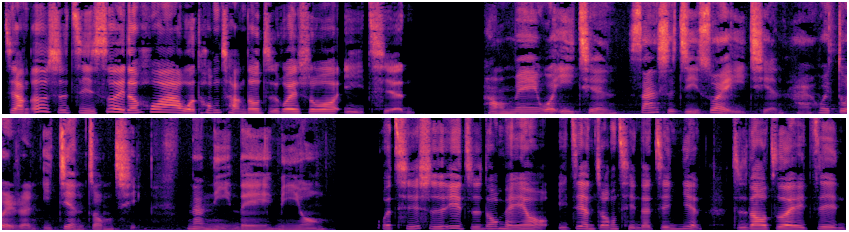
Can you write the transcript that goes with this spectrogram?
讲二十几岁的话，我通常都只会说以前。好咩，我以前三十几岁以前还会对人一见钟情，那你呢，米用？我其实一直都没有一见钟情的经验，直到最近，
